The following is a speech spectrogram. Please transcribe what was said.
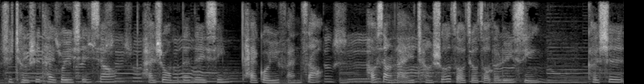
是城市太过于喧嚣，还是我们的内心太过于烦躁？好想来一场说走就走的旅行，可是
